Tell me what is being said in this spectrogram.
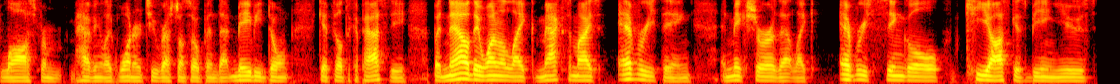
loss from having like one or two restaurants open that maybe don't get filled to capacity. But now they want to like maximize everything and make sure that like every single kiosk is being used,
